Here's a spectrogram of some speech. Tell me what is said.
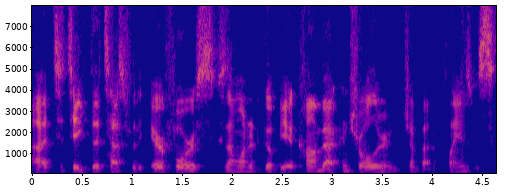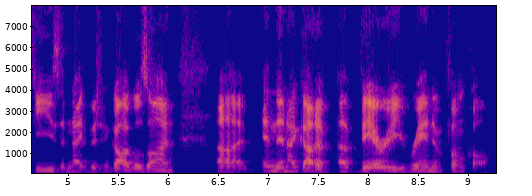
uh, to take the test for the Air Force because I wanted to go be a combat controller and jump out of planes with skis and night vision goggles on. Uh, and then I got a, a very random phone call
